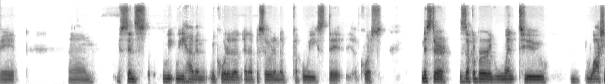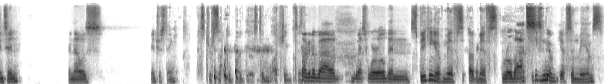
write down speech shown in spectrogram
F8. Um, since we we haven't recorded a, an episode in a couple weeks, they of course, Mr. Zuckerberg went to Washington, and that was interesting. Mr. Zuckerberg goes to Washington. Talking about Westworld and Speaking of myths, uh, myths. robots. Speaking of gifs and memes,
